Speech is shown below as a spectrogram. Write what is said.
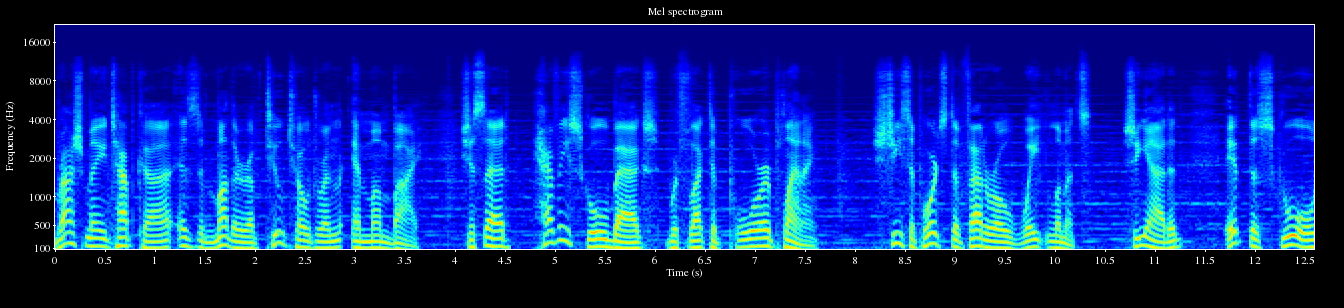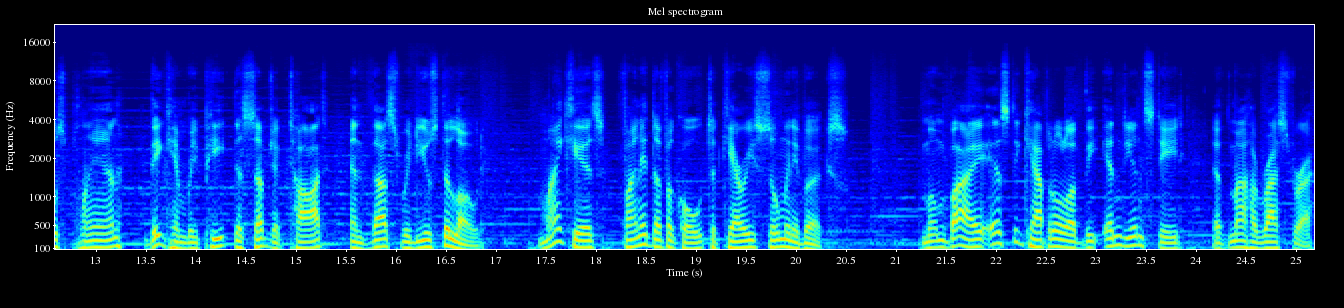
Rashmi Tapka is the mother of two children in Mumbai. She said heavy school bags reflected poor planning. She supports the federal weight limits. She added, if the schools plan, they can repeat the subject taught and thus reduce the load. My kids find it difficult to carry so many books. Mumbai is the capital of the Indian state of Maharashtra.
